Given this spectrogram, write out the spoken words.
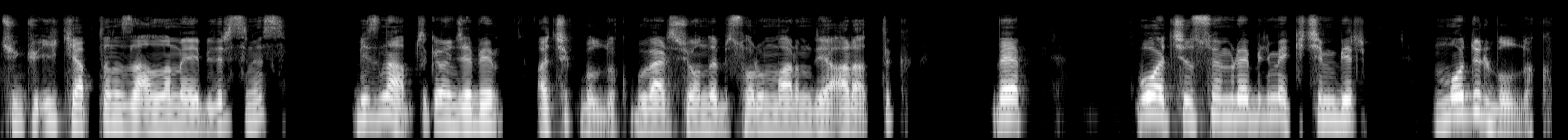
Çünkü ilk yaptığınızı anlamayabilirsiniz. Biz ne yaptık? Önce bir açık bulduk. Bu versiyonda bir sorun var mı diye arattık. Ve bu açığı sömürebilmek için bir modül bulduk.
